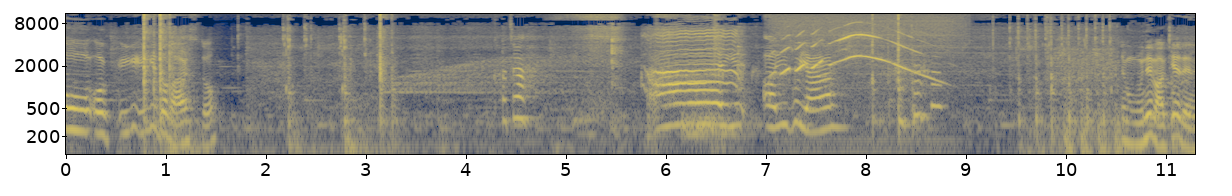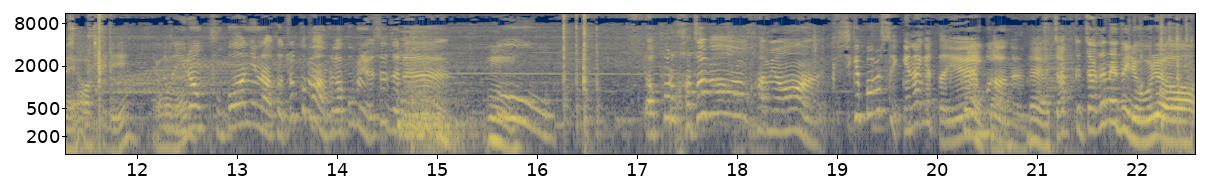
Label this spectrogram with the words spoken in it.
오, 어, 이게 이게 더 나을 수도. 가자. 아, 이게 아이고야. 좀 운에 맡겨야 되네요, 확실히. 이런 9번이나 그 조그만 우리가 뽑은 열쇠들은 음. 오 옆으로 가져가 가면 쉽게 뽑을 수 있긴 하겠다 얘보다는. 그러니까. 작, 작은 애들이 오히려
